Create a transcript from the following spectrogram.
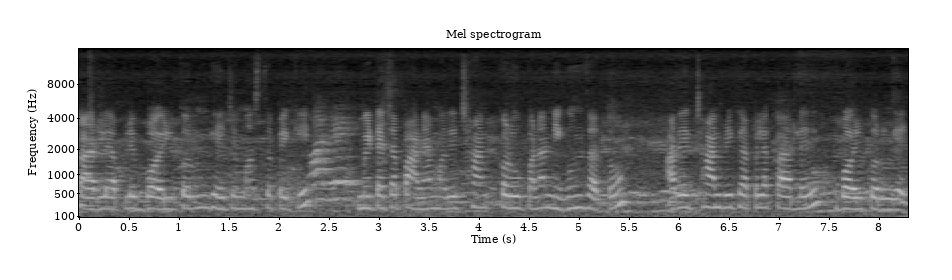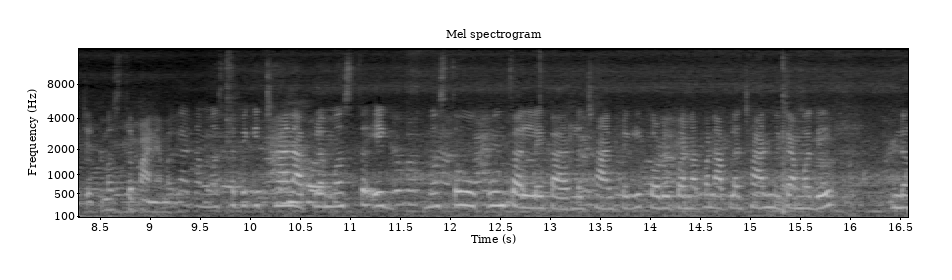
कारले आपले बॉईल करून घ्यायचे मस्तपैकी. मिठाच्या पाण्यामध्ये छान कडूपणा निघून जातो. आता एक छानपैकी आपल्याला कारले बॉईल करून घ्यायचे आहेत मस्त पाण्यामध्ये. आता मस्तपैकी छान आपलं मस्त एक मस्त उकळून चाललंय कारलं छानपैकी. कडूपणा पण आपला छान मिठामध्ये न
